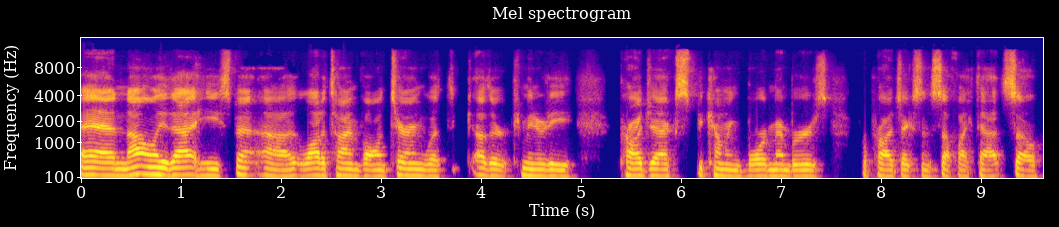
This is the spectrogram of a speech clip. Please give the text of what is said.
And not only that he spent uh, a lot of time volunteering with other community projects becoming board members for projects and stuff like that. So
